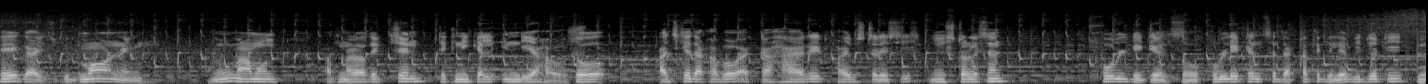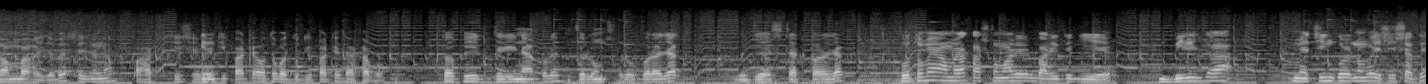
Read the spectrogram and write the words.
হে গাইজ গুড মর্নিং আমি মামুন। আপনারা দেখছেন টেকনিক্যাল ইন্ডিয়া হাউস তো আজকে দেখাবো একটা হায়ারেড five star AC installation full details তো ফুল ডিটেলসে দেখাতে গেলে ভিডিওটি লম্বা হয়ে যাবে সেই জন্য পার্ট হিসেবে তিনটি পার্টে অথবা দুটি পার্টে দেখাবো। তো ফির দেরি না করে চলুন শুরু করা যাক, ভিডিও স্টার্ট করা যাক। প্রথমে আমরা কাস্টমারের বাড়িতে গিয়ে বিলটা ম্যাচিং করে নেব এসির সাথে।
